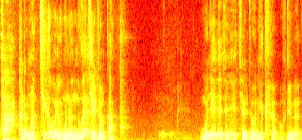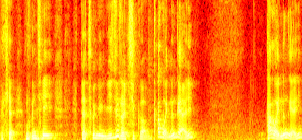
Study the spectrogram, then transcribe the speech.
자, 그러면 지금의 운은 누가 제일 좋을까? 문재인 대통령이 제일 좋으니까 우리는 어떻게 문재인 대통령 위주로 지금 가고 있는 거야. 가고 있는 거야.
